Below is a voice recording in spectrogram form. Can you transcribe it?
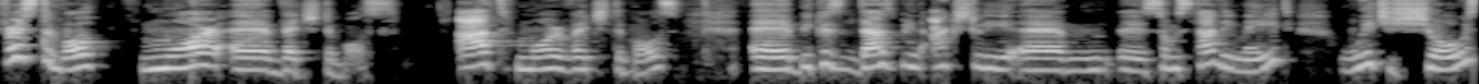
first of all, more uh, vegetables add more vegetables uh, because there's been actually um, uh, some study made which shows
